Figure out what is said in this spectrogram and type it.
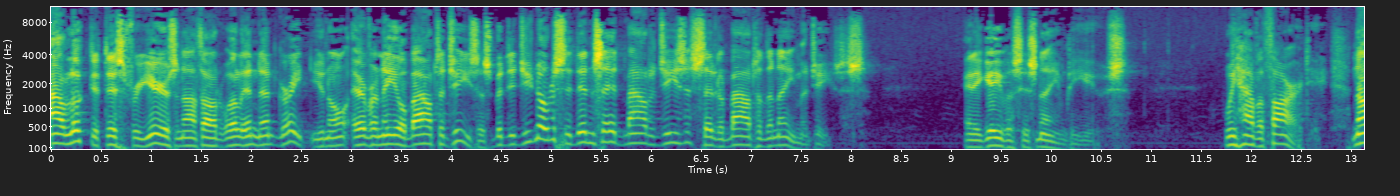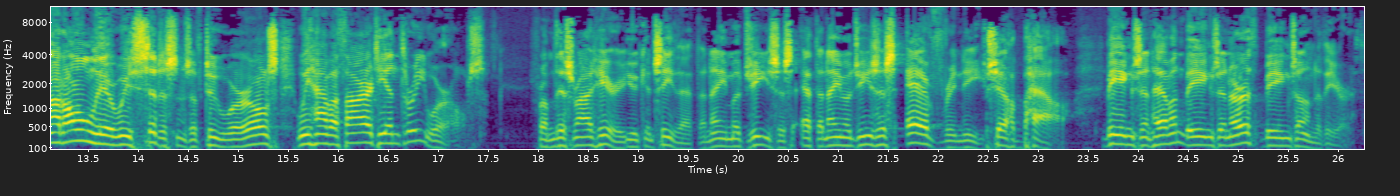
I looked at this for years and I thought, well, isn't that great? You know, every knee will bow to Jesus. But did you notice it didn't say it bow to Jesus? It said it bow to the name of Jesus. And He gave us His name to use. We have authority. Not only are we citizens of two worlds, we have authority in three worlds. From this right here, you can see that. The name of Jesus. At the name of Jesus, every knee shall bow. Beings in heaven, beings in earth, beings under the earth.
